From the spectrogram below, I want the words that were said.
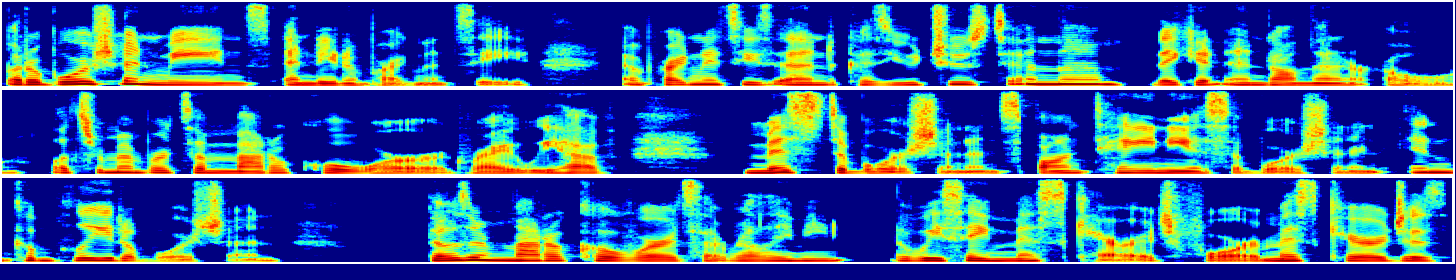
But abortion means ending a pregnancy. And pregnancies end because you choose to end them, they can end on their own. Let's remember it's a medical word, right? We have missed abortion and spontaneous abortion and incomplete abortion. Those are medical words that really mean that we say miscarriage for. Miscarriage is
